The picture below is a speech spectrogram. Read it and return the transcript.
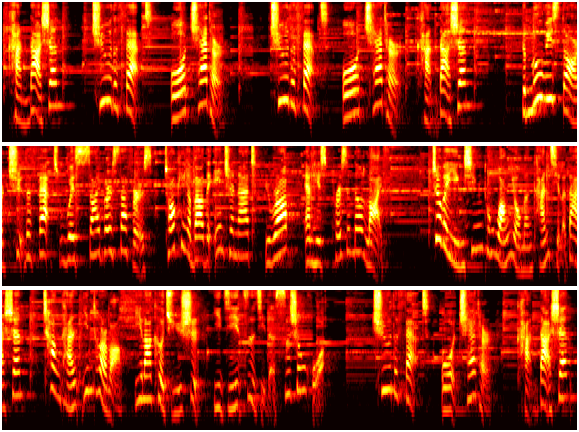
砍大山，chew the fat。 or chatter, chew the fat or chatter, 砍大山. The movie star chewed the fat with cyber surfers talking about the internet, Europe, and his personal life. 这位影星同网友们侃起了大山，畅谈因特尔网、伊拉克局势以及自己的私生活。Chew the fat or chatter，砍大山。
